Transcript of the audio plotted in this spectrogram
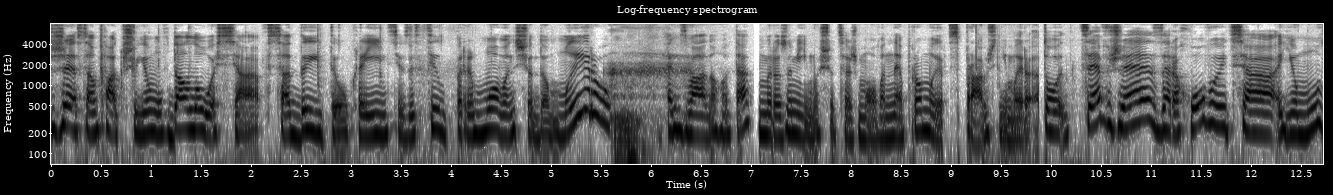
вже сам факт, що йому вдалося всадити українців за стіл перемовин щодо миру, так званого, так ми розуміємо, що це ж мова не про мир, справжній мир. То це вже зараховується йому,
